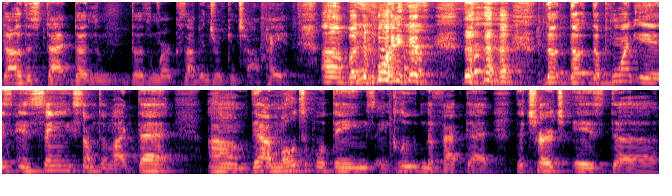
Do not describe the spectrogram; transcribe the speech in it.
the other stat doesn't doesn't work because I've been drinking child pay it. Um, but the point is, the, the, the the point is in saying something like that. Um, there are multiple things, including the fact that the church is the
